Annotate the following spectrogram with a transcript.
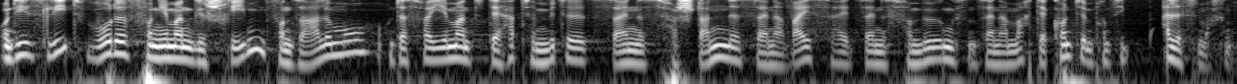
Und dieses Lied wurde von jemandem geschrieben, von Salomo, und das war jemand, der hatte mittels seines Verstandes, seiner Weisheit, seines Vermögens und seiner Macht, der konnte im Prinzip alles machen.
